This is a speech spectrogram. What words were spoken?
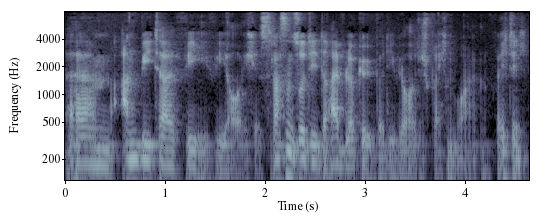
ähm, Anbieter wie wie euch ist. Das sind so die drei Blöcke, über die wir heute sprechen wollen, richtig?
